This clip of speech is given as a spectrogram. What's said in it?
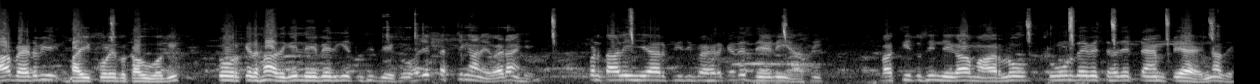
ਆਹ ਬੈਡ ਵੀ ਬਾਈ ਕੋਲੇ ਬਕਾਊ ਹੈਗੀ ਤੋੜ ਕੇ ਦਿਖਾ ਦਈਏ ਲੇਵੇ ਦੀ ਤੁਸੀਂ ਦੇਖ ਲਓ ਹਜੇ ਕੱਚੀਆਂ ਨੇ ਬੈੜਾਂ ਇਹ। 45000 ਰੁਪਏ ਦੀ ਬੈੜ ਕਹਿੰਦੇ ਦੇਣੀ ਆ ਅਸੀਂ। ਬਾਕੀ ਤੁਸੀਂ ਨਿਗਾਹ ਮਾਰ ਲਓ ਸੂਣ ਦੇ ਵਿੱਚ ਹਜੇ ਟਾਈਮ ਪਿਆ ਇਹਨਾਂ ਦੇ।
